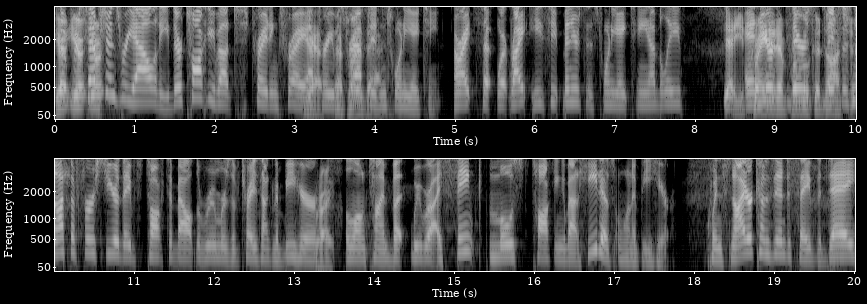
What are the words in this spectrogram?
So perception's reality. They're talking about trading Trae Yes, after he was that's what I was drafted in 2018. All right, so what? Right, he's been here since 2018, I believe. yeah, you And traded you're- him for Luka Doncic. This is not the first year they've talked about the rumors of Trae's not going to be here Right. a long time. But we were, I think, most talking about he doesn't want to be here. Quin Snyder comes in to save the day,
